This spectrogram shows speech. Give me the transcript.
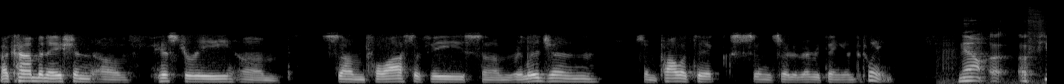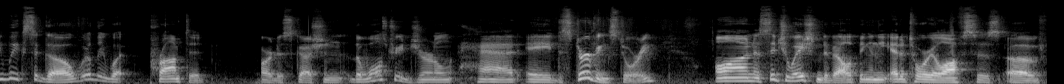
a combination of history, um, some philosophy, some religion, some politics, and sort of everything in between. Now, a, a few weeks ago, really what prompted our discussion, the Wall Street Journal had a disturbing story on a situation developing in the editorial offices of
